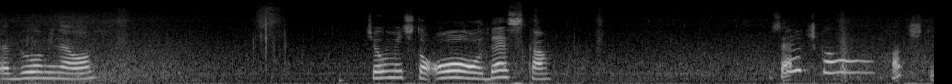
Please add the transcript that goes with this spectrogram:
E, Było minęło. Chciałbym mieć to. O, deska. Deseczko, chodź tu.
